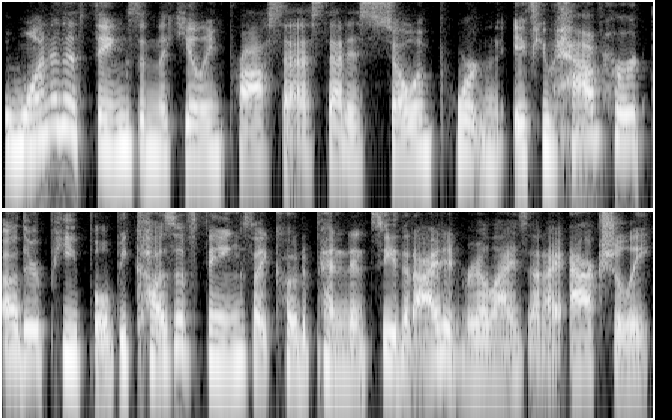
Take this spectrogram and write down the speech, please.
one of the things in the healing process that is so important, if you have hurt other people because of things like codependency that I didn't realize that I actually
